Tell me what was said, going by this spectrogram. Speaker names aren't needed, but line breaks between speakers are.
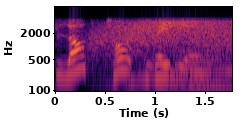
Blog Talk Radio.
